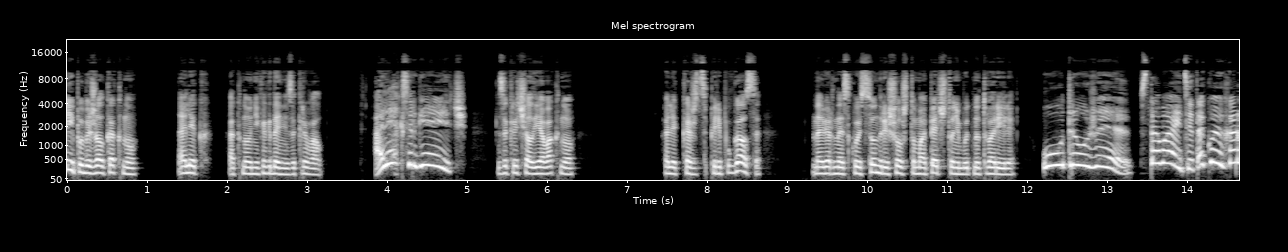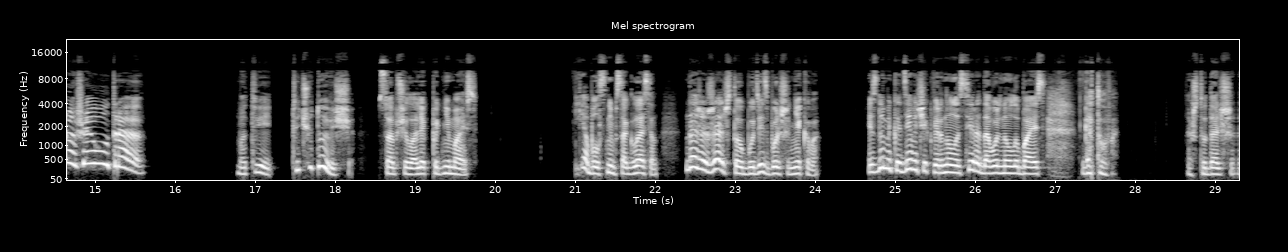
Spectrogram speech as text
и побежал к окну. Олег окно никогда не закрывал. «Олег Сергеевич!» — закричал я в окно. Олег, кажется, перепугался. Наверное, сквозь сон решил, что мы опять что-нибудь натворили. «Утро уже! Вставайте! Такое хорошее утро!» «Матвей, ты чудовище!» — сообщил Олег, поднимаясь. Я был с ним согласен. Даже жаль, что будить больше некого. Из домика девочек вернулась Сира, довольно улыбаясь. «Готово». «А что дальше?»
